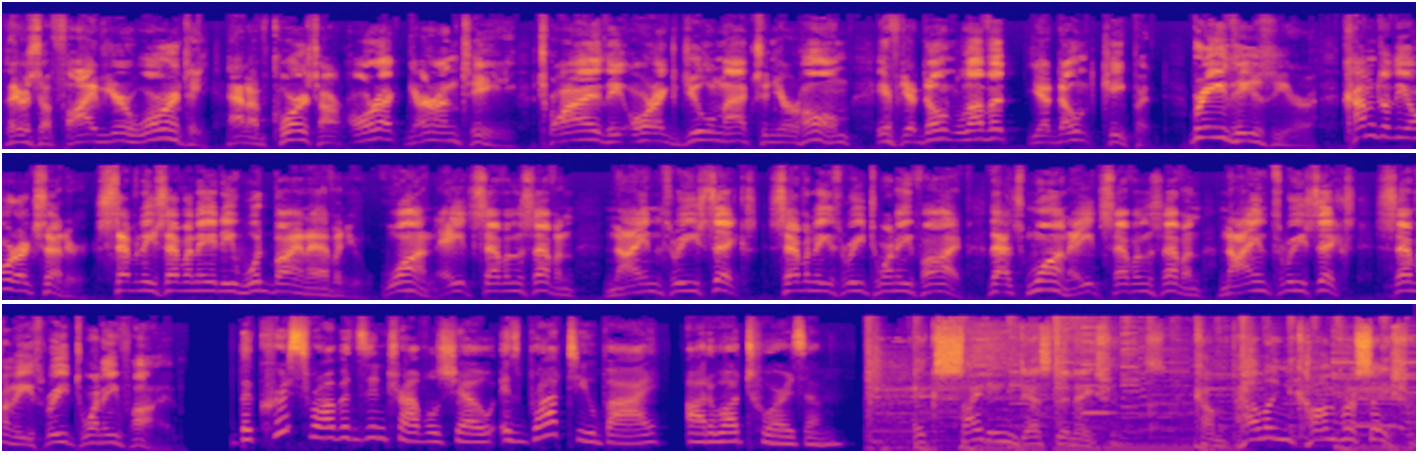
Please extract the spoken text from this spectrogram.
There's a five year warranty, and of course, our Oreck guarantee. Try the Oreck Dual Max in your home. If you don't love it, you don't keep it. Breathe easier. Come to the Oreck Center, 7780 Woodbine Avenue, 1 877 936 7325. That's 1 877 936 7325. The Chris Robinson Travel Show is brought to you by Ottawa Tourism. Exciting destinations, compelling conversation.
